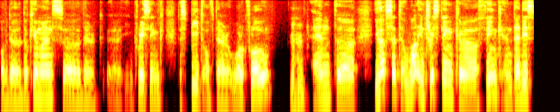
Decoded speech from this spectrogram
of the documents, uh, they're uh, increasing the speed of their workflow. Mm -hmm. And uh, you have said one interesting uh, thing, and that is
